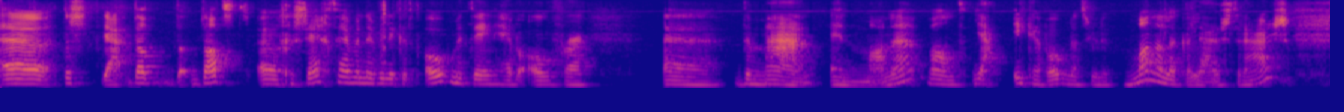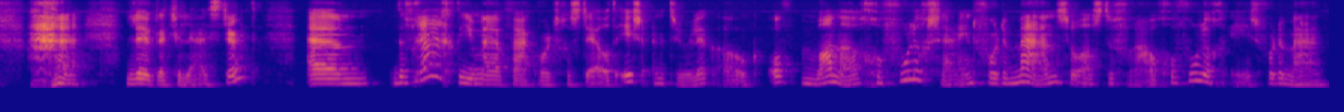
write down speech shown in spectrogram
uh, dus ja, dat, dat uh, gezegd hebben, dan wil ik het ook meteen hebben over uh, de maan en mannen. Want ja, ik heb ook natuurlijk mannelijke luisteraars. Leuk dat je luistert. Um, de vraag die mij vaak wordt gesteld is natuurlijk ook of mannen gevoelig zijn voor de maan zoals de vrouw gevoelig is voor de maan.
